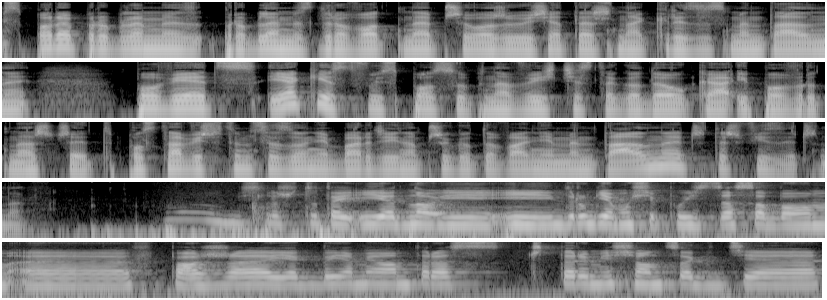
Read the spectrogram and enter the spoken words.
Spore problemy, problemy zdrowotne przełożyły się też na kryzys mentalny. Powiedz, jaki jest Twój sposób na wyjście z tego dołka i powrót na szczyt? Postawisz w tym sezonie bardziej na przygotowanie mentalne czy też fizyczne? Myślę, że tutaj i jedno, i, i drugie musi pójść za sobą e, w parze. Jakby ja miałam teraz 4 miesiące, gdzie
